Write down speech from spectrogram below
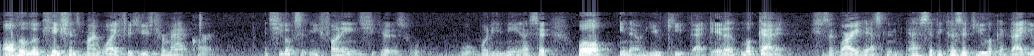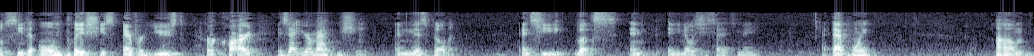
all the locations my wife has used her Mac card? And she looks at me funny and she goes, well, what do you mean? I said, well, you know, you keep that data. Look at it. She's like, why are you asking? And I said, because if you look at that, you'll see the only place she's ever used her card is at your Mac machine in this building. And she looks, and, and you know what she said to me at that point? Um,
